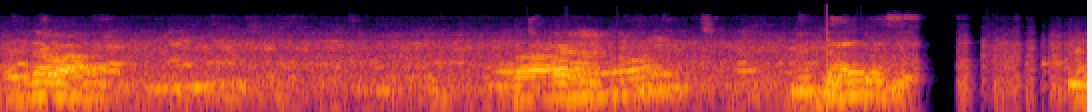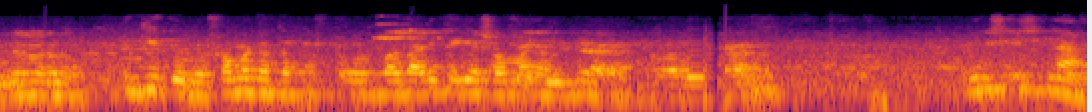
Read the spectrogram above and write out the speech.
ধন্যবাদ। কি করব? সময়টা তো নষ্ট ওর বাড়ি থেকে সময় হবে। বুঝছিস না?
